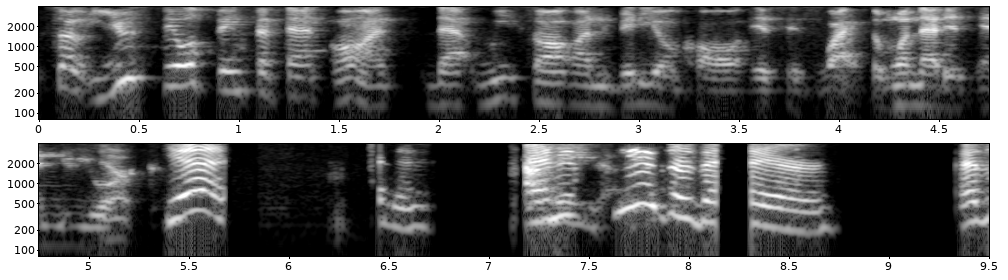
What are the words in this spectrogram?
so you still think that that aunt that we saw on video call is his wife, the one that is in New York? Yes. I And mean, his kids are there. yeah.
